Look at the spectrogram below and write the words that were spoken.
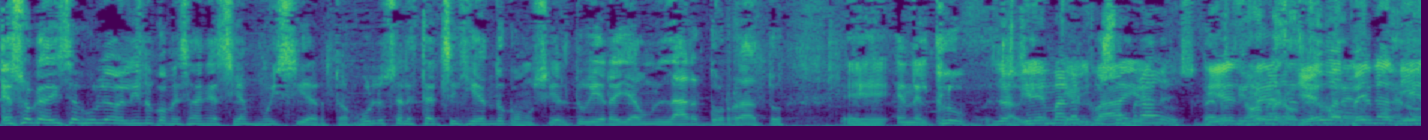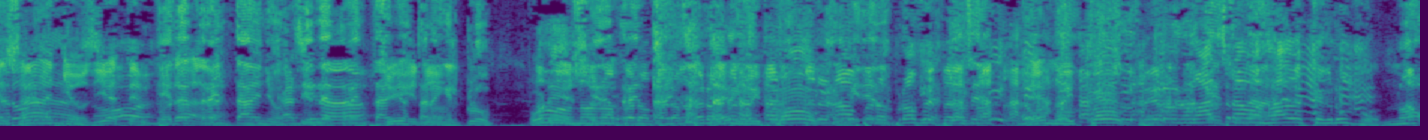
Eso que dice Julio Avelino Comesaña sí es muy cierto. A Julio se le está exigiendo como si él tuviera ya un largo rato eh, en el club. Los tiene mal acostumbrados. Lleva apenas 10 años, 10 temporadas. Tiene 30 años, tiene 30 años estar en el club. no, no, no, pero, pero, pero, es muy poco. no, pero profe, pero es muy poco. Pero no ha trabajado este grupo. No,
